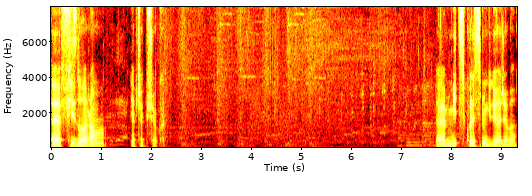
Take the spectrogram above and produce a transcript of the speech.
Ee, Fizz var ama yapacak bir şey yok. Ee, mid kulesi mi gidiyor acaba?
